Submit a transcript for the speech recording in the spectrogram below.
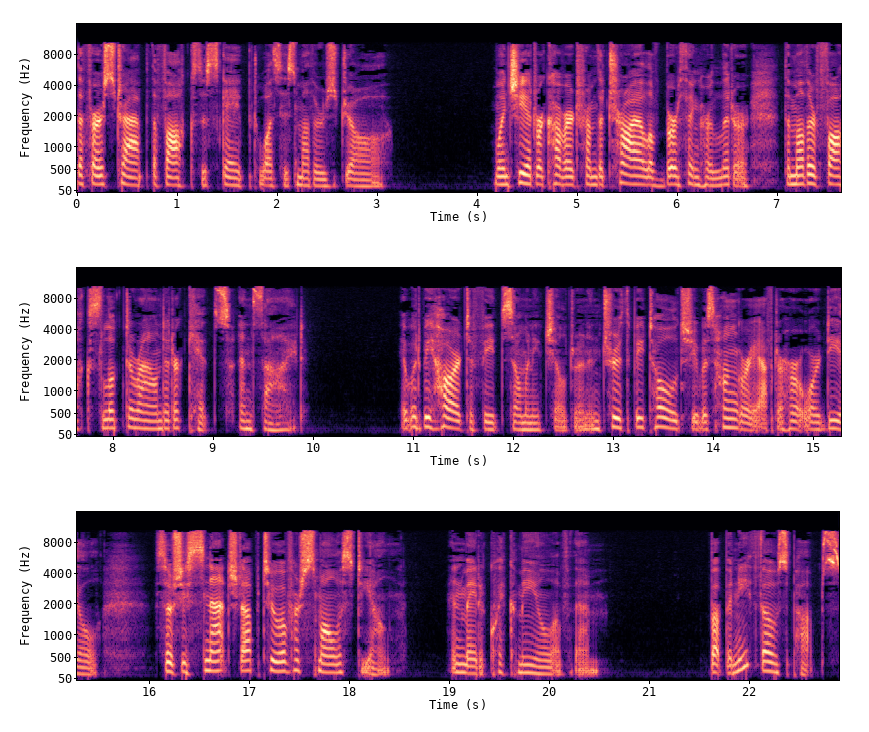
The first trap the fox escaped was his mother's jaw. When she had recovered from the trial of birthing her litter, the mother fox looked around at her kits and sighed. It would be hard to feed so many children, and truth be told, she was hungry after her ordeal, so she snatched up two of her smallest young and made a quick meal of them. But beneath those pups,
